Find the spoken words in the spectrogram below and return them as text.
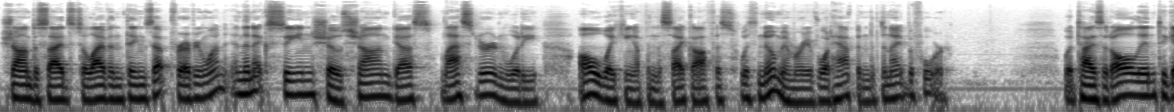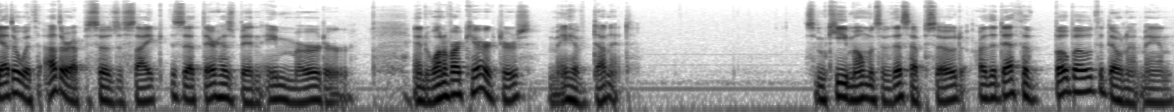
Shawn decides to liven things up for everyone, and the next scene shows Shawn, Gus, Lassiter, and Woody all waking up in the psych office with no memory of what happened the night before. What ties it all in together with other episodes of Psych is that there has been a murder, and one of our characters may have done it. Some key moments of this episode are the death of Bobo the Donut Man,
